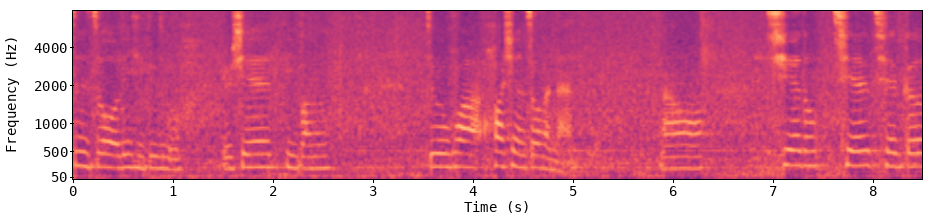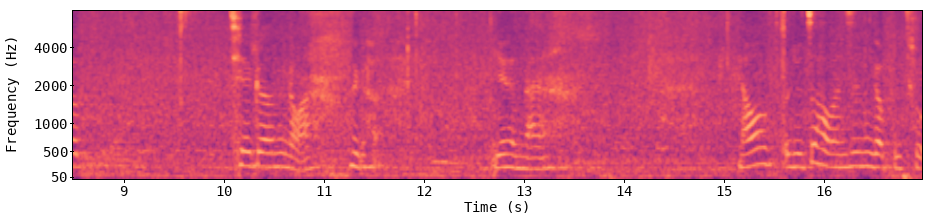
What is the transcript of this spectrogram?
制作立体地图，有些地方。就是画画线的时候很难，然后切东切切割切割那个嘛 那个也很难，然后我觉得最好玩是那个不图。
